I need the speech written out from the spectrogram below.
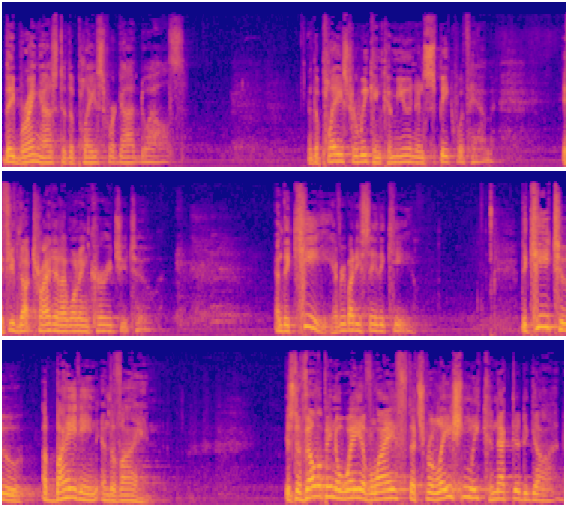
they bring us to the place where God dwells. And the place where we can commune and speak with Him. If you've not tried it, I want to encourage you to. And the key, everybody say the key. The key to abiding in the vine is developing a way of life that's relationally connected to God,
